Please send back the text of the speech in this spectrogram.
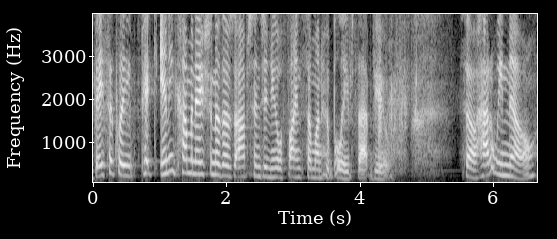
basically, pick any combination of those options, and you'll find someone who believes that view. So how do we know?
